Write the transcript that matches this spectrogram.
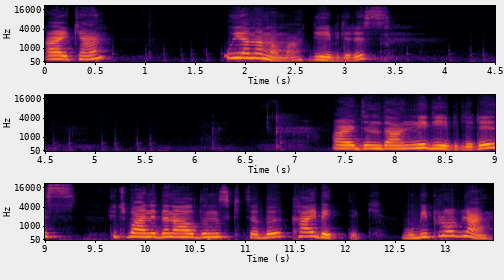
erken uyanamama diyebiliriz. Ardından ne diyebiliriz? Kütüphaneden aldığımız kitabı kaybettik. Bu bir problem.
